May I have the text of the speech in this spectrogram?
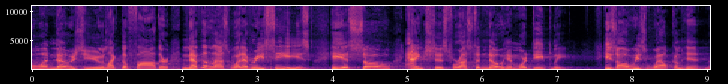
one knows you like the Father. Nevertheless, whatever he sees, he is so anxious for us to know him more deeply. He's always welcome him,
